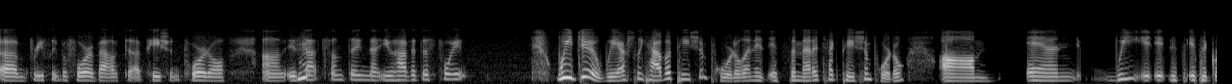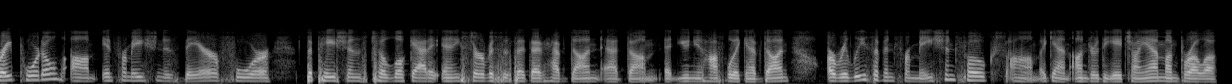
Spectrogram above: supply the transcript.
um, briefly before about uh, patient portal. Um, is mm-hmm. that something that you have at this point? We do. We actually have a patient portal, and it, it's the Meditech patient portal. Um, and we it, it, it's a great portal. Um, information is there for the patients to look at it. Any services that they have done at um, at Union Hospital they can have done. Our release of information folks, um, again under the HIM umbrella,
